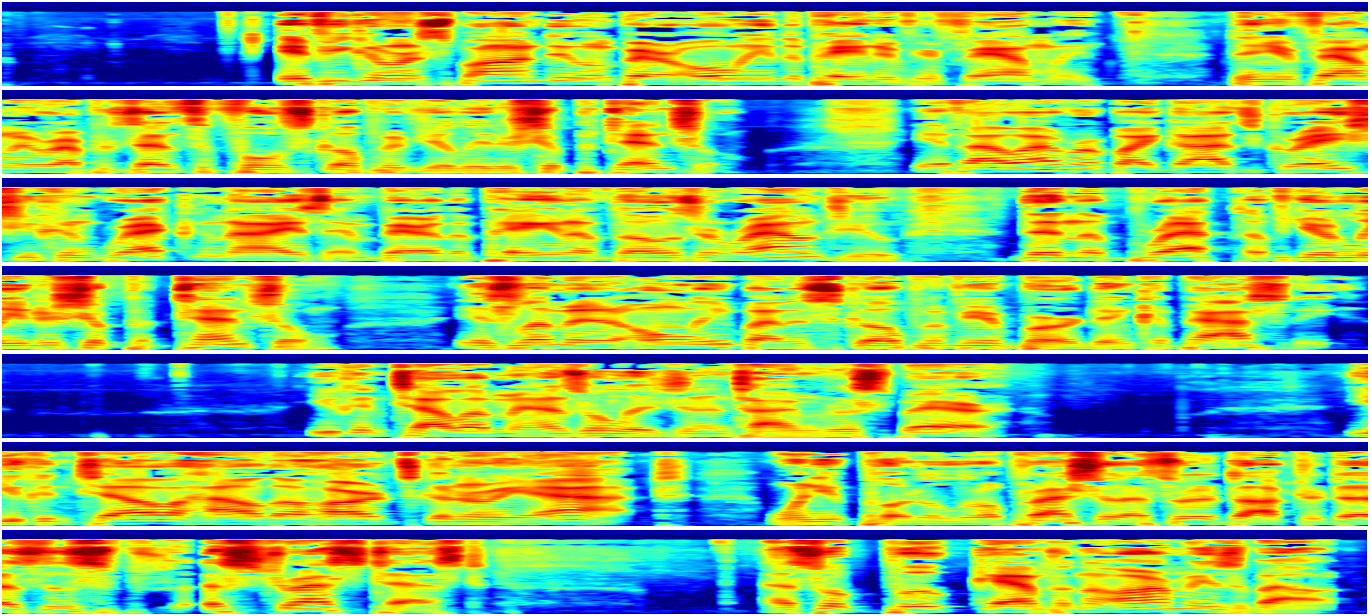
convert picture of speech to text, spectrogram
If you can respond to and bear only the pain of your family, then your family represents the full scope of your leadership potential. If, however, by God's grace you can recognize and bear the pain of those around you, then the breadth of your leadership potential is limited only by the scope of your burden and capacity. You can tell a man's religion in time of despair. You can tell how the heart's going to react when you put a little pressure. That's what a doctor does this a stress test. That's what boot camp in the army is about.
